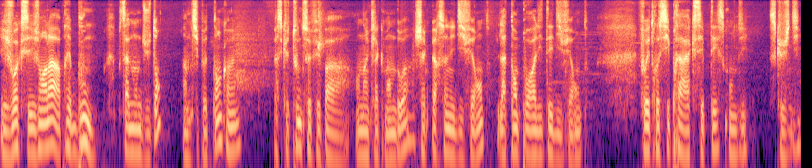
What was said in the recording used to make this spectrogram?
Et je vois que ces gens-là, après, boum, ça demande du temps, un petit peu de temps quand même. Parce que tout ne se fait pas en un claquement de doigts. Chaque personne est différente. La temporalité est différente. Il faut être aussi prêt à accepter ce qu'on dit, ce que je dis.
